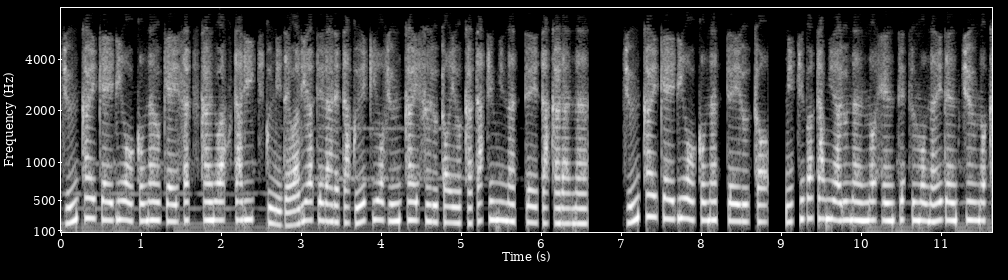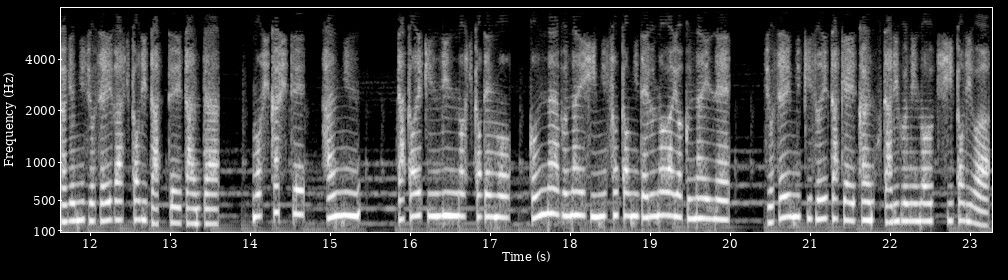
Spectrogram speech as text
巡回警備を行う警察官は二人一組で割り当てられた区域を巡回するという形になっていたからな。巡回警備を行っていると、道端にある何の変哲もない電柱の陰に女性が一人立っていたんだ。もしかして、犯人たとえ近隣の人でも、こんな危ない日に外に出るのは良くないね。女性に気づいた警官二人組のうち一人は、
